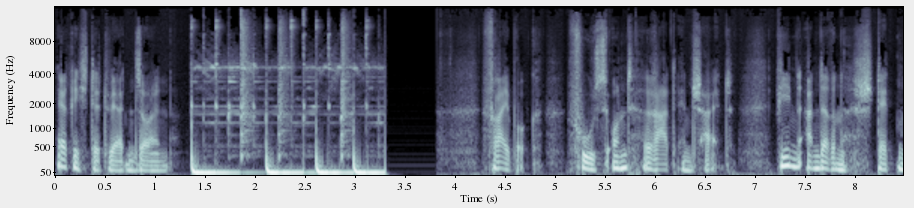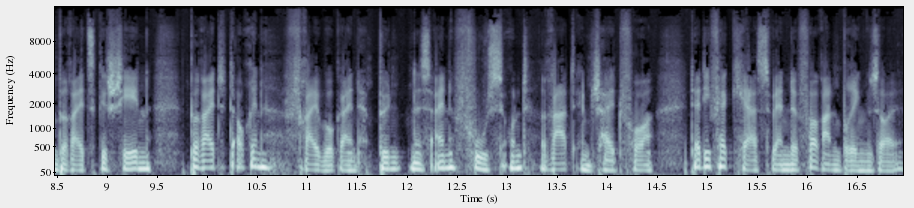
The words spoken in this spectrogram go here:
errichtet werden sollen. Freiburg. Fuß- und Radentscheid. Wie in anderen Städten bereits geschehen, bereitet auch in Freiburg ein Bündnis einen Fuß- und Radentscheid vor, der die Verkehrswende voranbringen soll.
